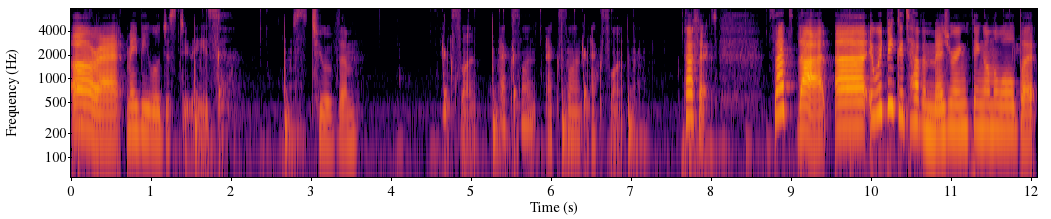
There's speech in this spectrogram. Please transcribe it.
Alright, maybe we'll just do these. Just two of them. Excellent, excellent, excellent, excellent. Perfect. So that's that. Uh, it would be good to have a measuring thing on the wall, but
